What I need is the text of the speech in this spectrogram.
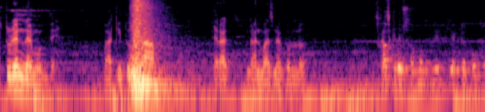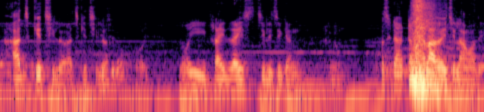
স্টুডেন্টদের মধ্যে। বাকি তো স্টাফ এরা গান বাজনা করল। আজকে ছিল? আজকে ছিল ওই ওই ফ্রাইড রাইস চিলি চিকেন সেটা একটা মেলা হয়েছিল আমাদের।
